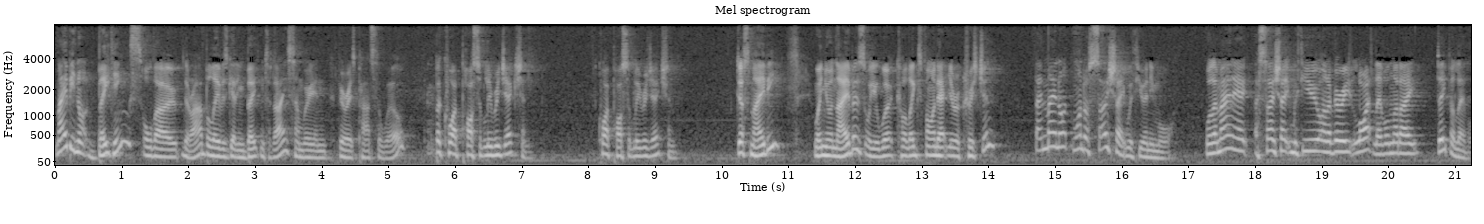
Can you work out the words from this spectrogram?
Maybe not beatings, although there are believers getting beaten today somewhere in various parts of the world, but quite possibly rejection. Quite possibly rejection. Just maybe when your neighbours or your work colleagues find out you're a Christian, they may not want to associate with you anymore. Well, they may associate with you on a very light level, not a deeper level,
